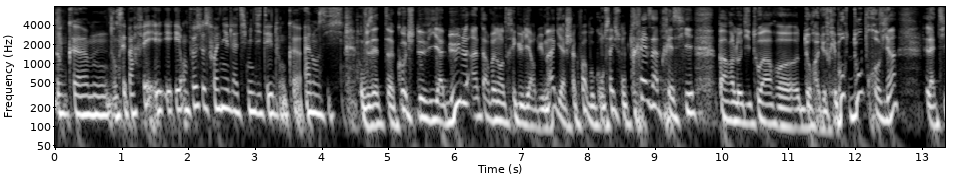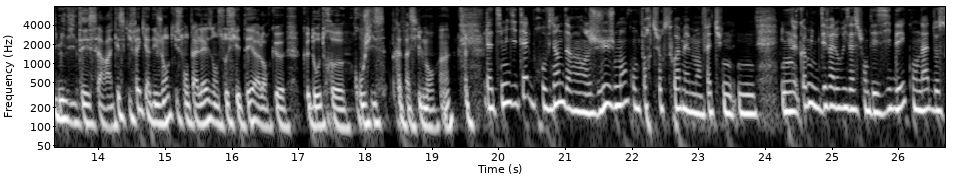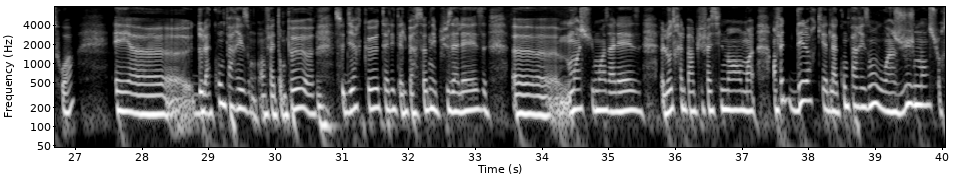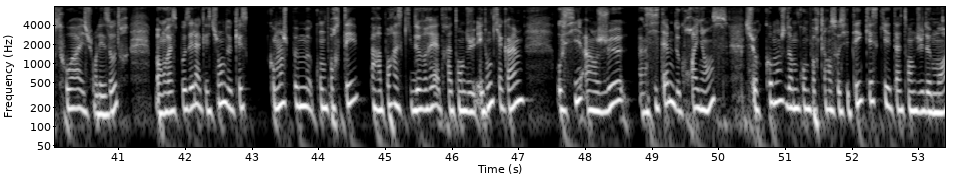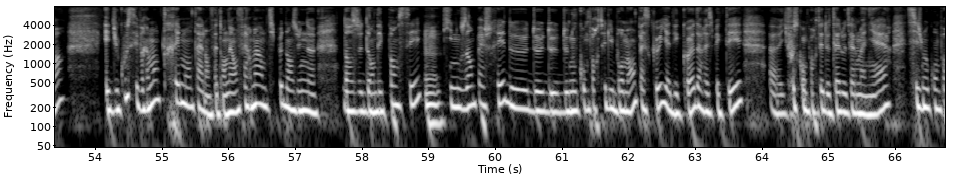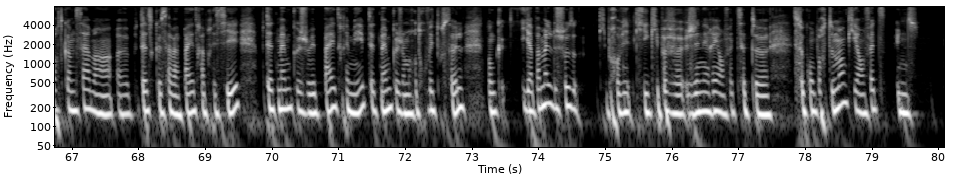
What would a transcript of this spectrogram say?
Donc, euh, donc c'est parfait. Et, et- et on peut se soigner de la timidité. Donc, euh, allons-y. Vous êtes coach de vie à Bulle, intervenante régulière du MAG, et à chaque fois vos conseils sont très appréciés par l'auditoire euh, de Radio Fribourg. D'où provient la timidité, Sarah? Qu'est-ce qui fait qu'il y a des gens qui sont à l'aise en société alors que, que d'autres rougissent très facilement hein? La timidité, elle provient d'un jugement qu'on porte sur soi-même. En fait, une, une- une- comme une dévalorisation des idées qu'on a de soi et euh, de la comparaison. En fait, on peut euh, se dire que telle et telle personne est plus à l'aise, euh, moi je suis moins à l'aise, l'autre elle parle plus facilement. Moi, en fait, dès lors qu'il y a de la comparaison ou un jugement sur soi et sur les autres, ben, on va se poser la question de qu'est-ce comment je peux me comporter par rapport à ce qui devrait être attendu. Et donc, il y a quand même aussi un jeu, un système de croyances sur comment je dois me comporter en société, qu'est-ce qui est attendu de moi. Et du coup, c'est vraiment très mental, en fait. On est enfermé un petit peu dans, une, dans, dans des pensées Mhm. qui nous empêcheraient de, de, de, de nous comporter librement parce qu'il y a des codes à respecter. Euh, il faut se comporter de telle ou telle manière. Si je me comporte comme ça, ben, euh, peut-être que ça va pas être apprécié. Peut-être même que je vais pas être aimé. Peut-être même que je vais me retrouver tout seul. Donc, il y a pas mal de choses qui, peuvent générer en fait euh, ce comportement qui est en fait une,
